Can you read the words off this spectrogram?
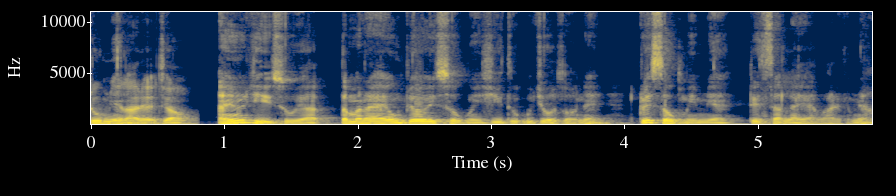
တိုးမြင့်လာတဲ့အကြောင်းအန်ယူဂျီအစိုးရတမရာယုံပြောရေးဆိုခွင့်ရှိသူဦးကျော်စောနဲ့တွေ့ဆုံမင်းမြန်တင်ဆက်လိုက်ရပါတယ်ခင်ဗျာ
